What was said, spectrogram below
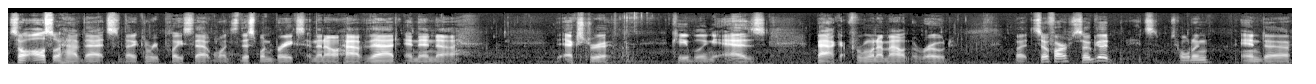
So I'll also have that so that I can replace that once this one breaks, and then I'll have that, and then uh, the extra cabling as backup for when I'm out on the road. But so far, so good it's holding, and uh,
